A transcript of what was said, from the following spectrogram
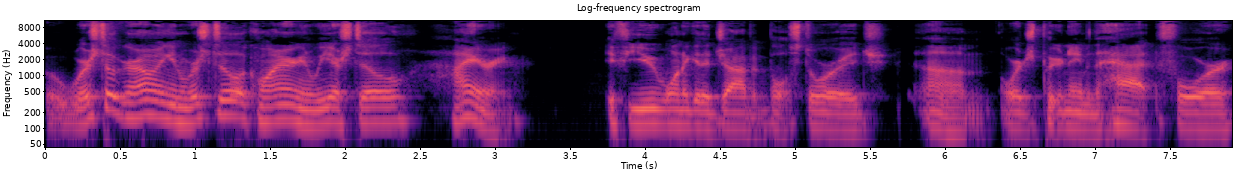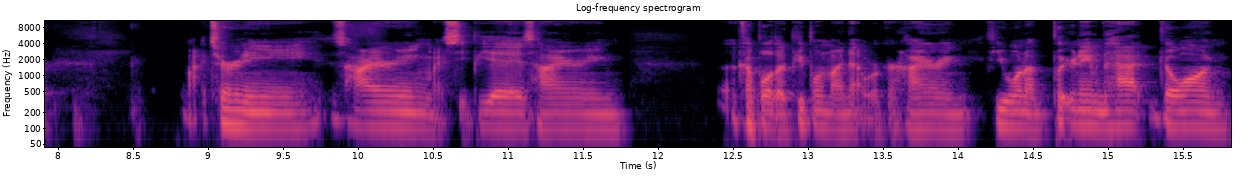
we're still growing and we're still acquiring and we are still hiring. If you want to get a job at Bolt Storage um, or just put your name in the hat for my attorney is hiring, my CPA is hiring, a couple other people in my network are hiring. If you want to put your name in the hat, go on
